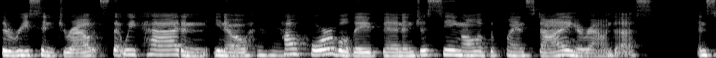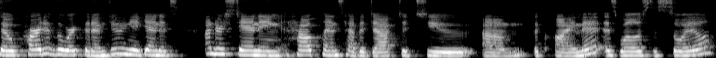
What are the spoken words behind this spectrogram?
the recent droughts that we've had and, you know, mm-hmm. how horrible they've been and just seeing all of the plants dying around us. And so part of the work that I'm doing, again, it's understanding how plants have adapted to um, the climate as well as the soil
